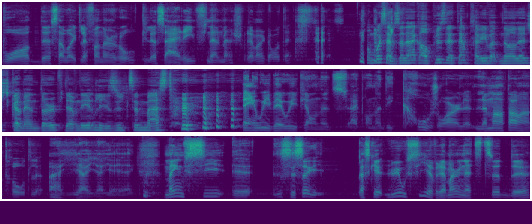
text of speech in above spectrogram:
boîte de ça va être le fun un jour. Puis là, ça arrive finalement, je suis vraiment content. Au moins, ça vous a donné encore plus de temps pour travailler votre knowledge commander, puis devenir les ultimes masters. Ben oui, ben oui. Puis on a, du, hey, puis on a des gros joueurs. Là. Le mentor, entre autres. Là. Aïe, aïe, aïe, aïe, aïe. Même si. euh, c'est ça. Parce que lui aussi, il a vraiment une attitude de.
